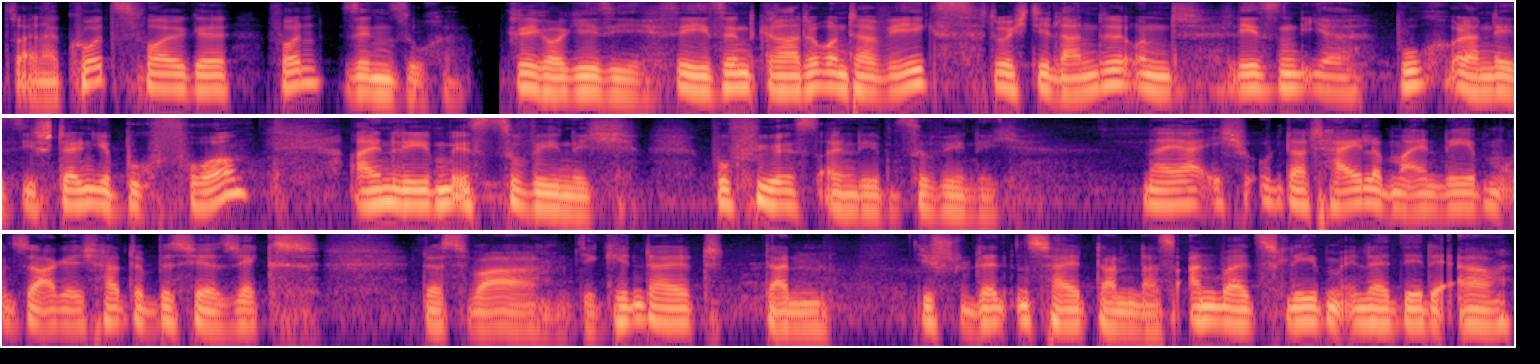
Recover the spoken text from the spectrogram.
zu einer Kurzfolge von Sinnsuche. Gregor Gysi, Sie sind gerade unterwegs durch die Lande und lesen Ihr Buch, oder nee, Sie stellen Ihr Buch vor. Ein Leben ist zu wenig. Wofür ist ein Leben zu wenig? Naja, ich unterteile mein Leben und sage, ich hatte bisher sechs. Das war die Kindheit, dann die Studentenzeit, dann das Anwaltsleben in der DDR,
